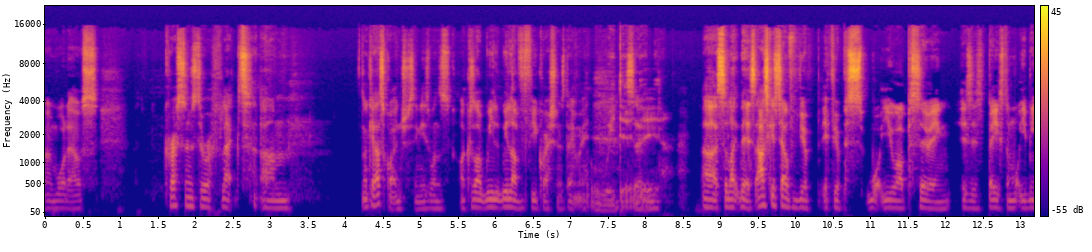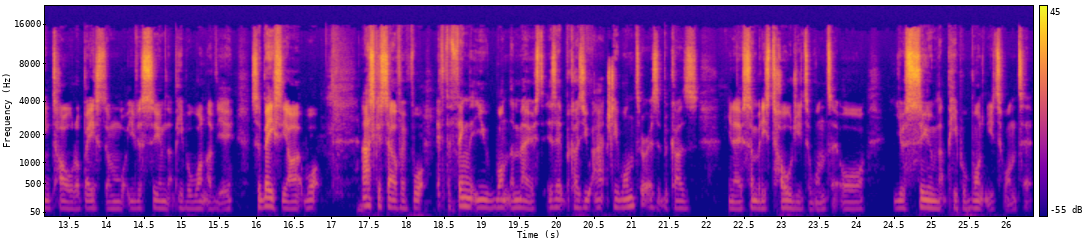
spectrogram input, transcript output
And what else? Questions to reflect. Um, okay, that's quite interesting. These ones because we we love a few questions, don't we? We do So- Uh, so like this, ask yourself if you're if you're what you are pursuing is is based on what you've been told or based on what you've assumed that people want of you. So basically, uh, what ask yourself if what if the thing that you want the most is it because you actually want it, or is it because you know somebody's told you to want it, or you assume that people want you to want it.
